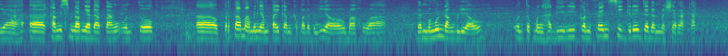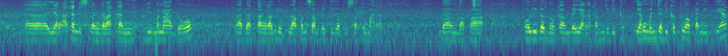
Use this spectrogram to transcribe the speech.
Ya, uh, kami sebenarnya datang untuk uh, pertama menyampaikan kepada beliau bahwa dan mengundang beliau untuk menghadiri konferensi gereja dan masyarakat uh, yang akan diselenggarakan di Manado pada tanggal 28 sampai 31 Maret. Dan Bapak Oli Dono Kambe yang akan menjadi yang menjadi ketua panitia.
